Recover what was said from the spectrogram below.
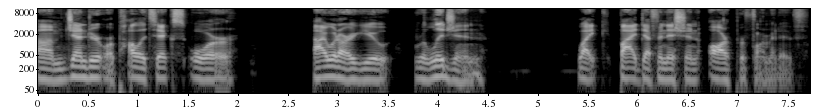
um, gender or politics or I would argue religion, like by definition, are performative.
